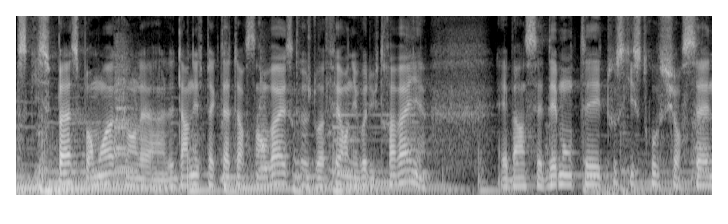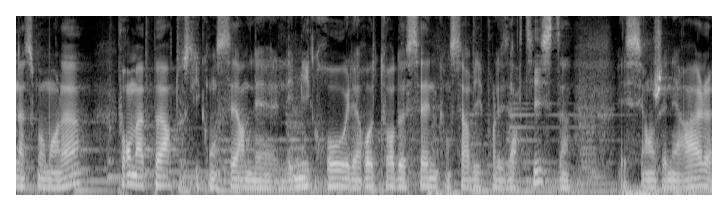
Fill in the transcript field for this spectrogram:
Ce qui se passe pour moi quand le dernier spectateur s'en va et ce que je dois faire au niveau du travail, eh ben, c'est démonter tout ce qui se trouve sur scène à ce moment-là. Pour ma part, tout ce qui concerne les, micros et les retours de scène qui ont servi pour les artistes. Et c'est en général euh,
